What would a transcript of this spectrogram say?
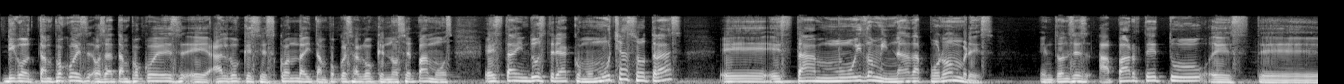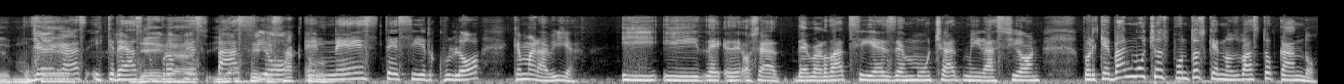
digo, tampoco es, o sea, tampoco es eh, algo que se esconda y tampoco es algo que no sepamos. Esta industria, como muchas otras, eh, está muy dominada por hombres. Entonces, aparte tú, este, mujer, llegas y creas llegas tu propio espacio hace, en este círculo. Qué maravilla y, y de, o sea, de verdad sí es de mucha admiración, porque van muchos puntos que nos vas tocando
